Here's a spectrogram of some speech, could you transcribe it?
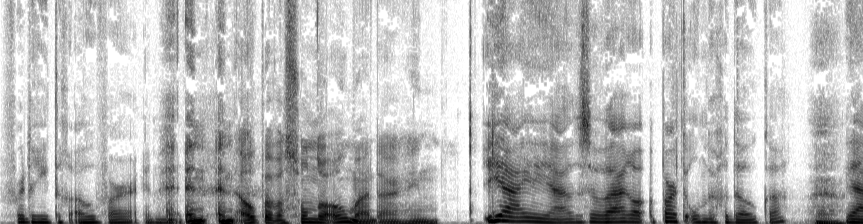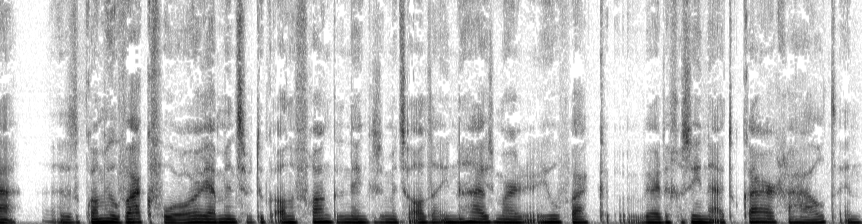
verdrietig over. En, En, en opa was zonder oma daarheen. ja, ja, ja. Ze waren apart ondergedoken. Ja. Ja, dat kwam heel vaak voor. Hoor. Ja, mensen hebben natuurlijk Anne Frank, dan denken ze met z'n allen in huis. Maar heel vaak werden gezinnen uit elkaar gehaald. En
